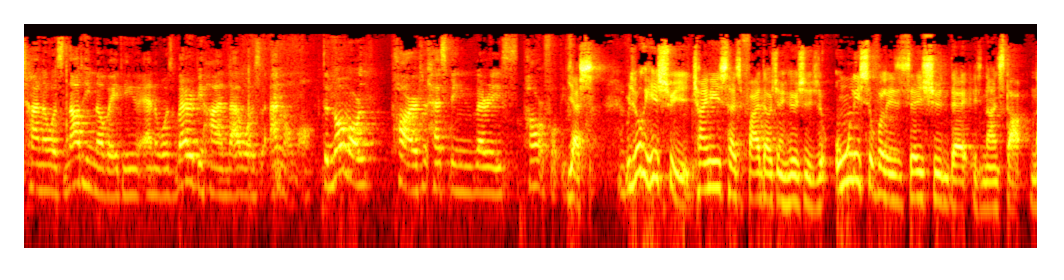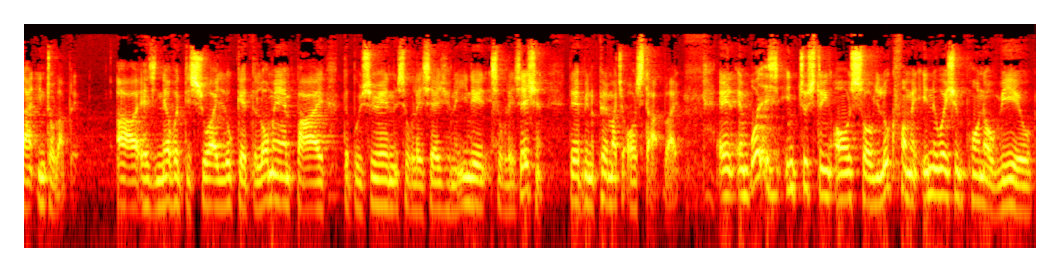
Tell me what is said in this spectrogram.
China was not innovating and was very behind. That was abnormal. The normal part has been very powerful. Before. Yes. You look at history, Chinese has 5,000 years. It's the only civilization that is non-stop, not interrupted. Uh, it's never destroyed. Look at the Roman Empire, the Persian civilization, the Indian civilization. They have been pretty much all stopped, right? And, and what is interesting also, you look from an innovation point of view,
